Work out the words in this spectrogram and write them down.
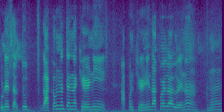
पुढे चल. तू दाखव ना त्यांना खेळणी. आपण खेळणी दाखवायला आलोय ना. मग?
